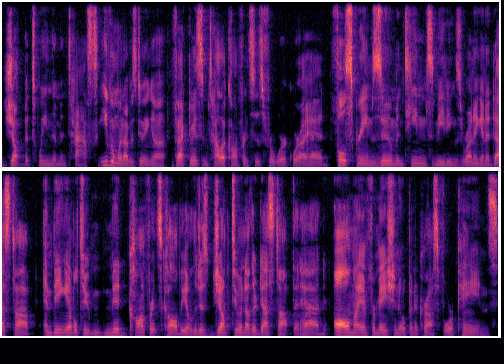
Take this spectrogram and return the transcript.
jump between them and tasks. Even when I was doing a, in fact, doing some teleconferences for work where I had full screen Zoom and Teams meetings running in a desktop and being able to mid conference call be able to just jump to another desktop that had all my information open across four panes,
